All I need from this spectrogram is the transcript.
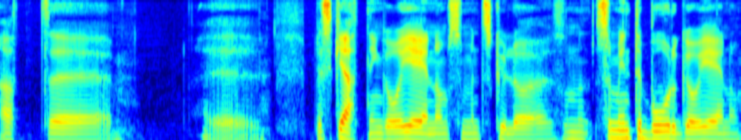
att eh, eh, beskattning går igenom som inte, skulle, som, som inte borde gå igenom.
